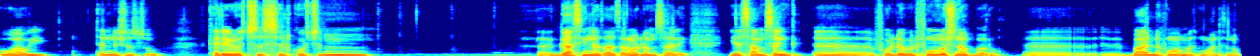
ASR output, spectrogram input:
ህዋዊ ትንሽ እሱ ከሌሎች ስልኮችም ጋር ሲነጻጸር አሁን ለምሳሌ የሳምሰንግ foldable phone ኦች ነበሩ። ባለፈው አመት ማለት ነው።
